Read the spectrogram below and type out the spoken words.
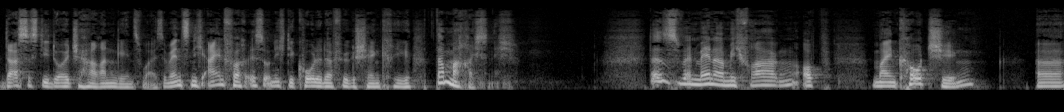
Das ist die deutsche Herangehensweise. Wenn es nicht einfach ist und ich die Kohle dafür geschenkt kriege, dann mache ich es nicht. Das ist, wenn Männer mich fragen, ob mein Coaching äh,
